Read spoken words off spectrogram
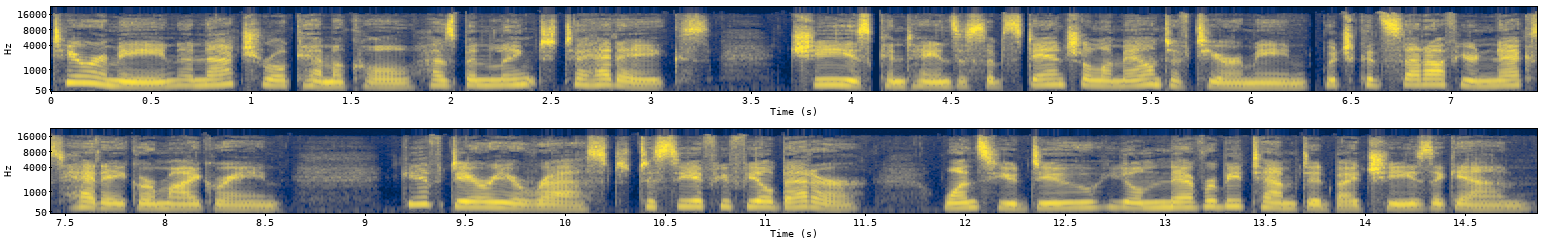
Tyramine, a natural chemical, has been linked to headaches. Cheese contains a substantial amount of tyramine, which could set off your next headache or migraine. Give dairy a rest to see if you feel better. Once you do, you'll never be tempted by cheese again.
